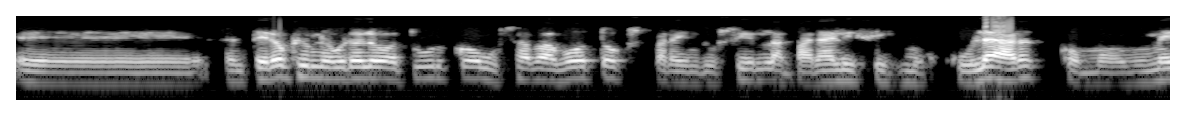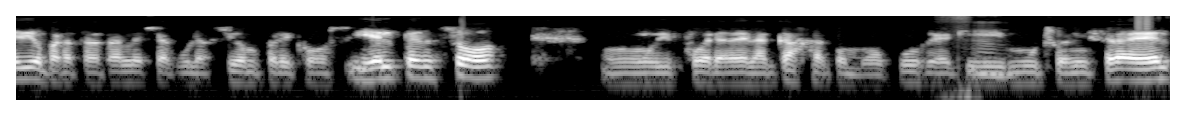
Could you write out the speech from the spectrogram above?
Golan, se enteró que un neurólogo turco usaba Botox para inducir la parálisis muscular como un medio para tratar la eyaculación precoz. Y él pensó muy fuera de la caja, como ocurre aquí mucho en Israel,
